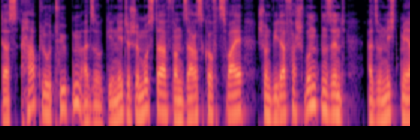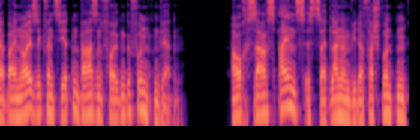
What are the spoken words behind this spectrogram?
dass Haplotypen, also genetische Muster von SARS-CoV-2, schon wieder verschwunden sind, also nicht mehr bei neu sequenzierten Basenfolgen gefunden werden. Auch SARS-1 ist seit langem wieder verschwunden.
